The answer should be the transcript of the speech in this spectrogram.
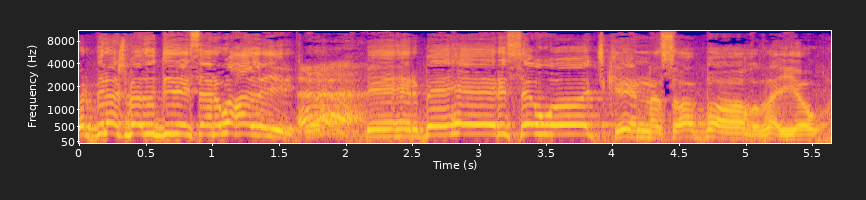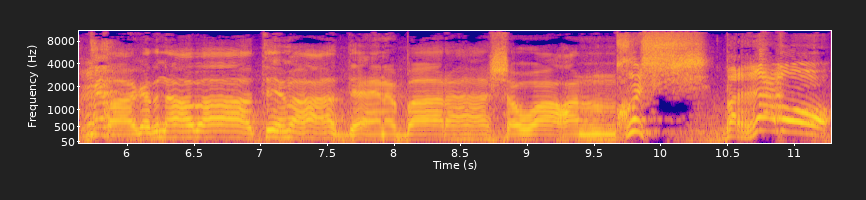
war bilaash baad u diidaysaana waxaa la yidhi beher beher sawoojkeenna soo booqdayow. Baagadnabaa timaadeen baarasha wacan khush barabo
